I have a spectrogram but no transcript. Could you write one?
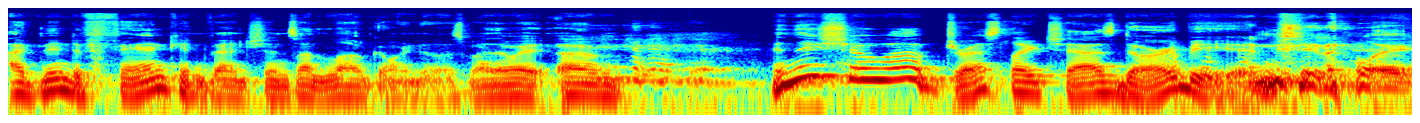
I've been to fan conventions. I love going to those, by the way. Um, and they show up dressed like Chazz Darby, and you know, like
